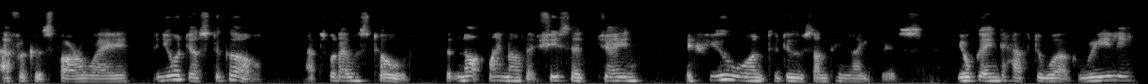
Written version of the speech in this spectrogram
Africa's far away, and you're just a girl. That's what I was told, but not my mother. She said, Jane, if you want to do something like this, you're going to have to work really,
